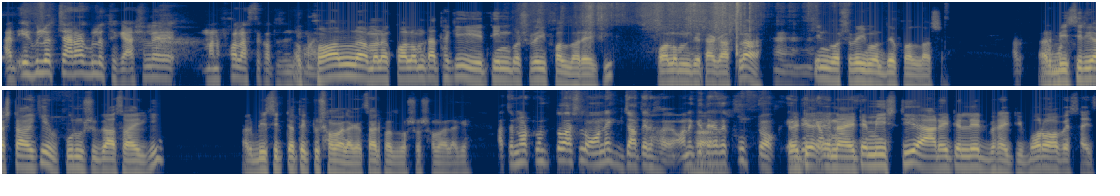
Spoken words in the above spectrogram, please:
আর এগুলো চারাগুলো থেকে আসলে মানে ফল আসতে কতদিন? ফল মানে কলমটা থাকি তিন বছরেই ফল ধরে আর কি। কলম যেটা গাছ না হ্যাঁ হ্যাঁ হ্যাঁ। তিন বছরের মধ্যে ফল আসে। আর- বিচির গাছটা হয় কি পুরুষ গাছ হয় আর কি। আর বিচিরটাতে একটু সময় লাগে চার পাঁচ বছর সময় লাগে। আচ্ছা নটকুন তো আসলে অনেক জাতের হয় অনেকে। দেখা যায় খুব টক। এটা এটা না এটা মিষ্টি আর এটা লেট ভ্যারাইটি বড় হবে সাইজ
